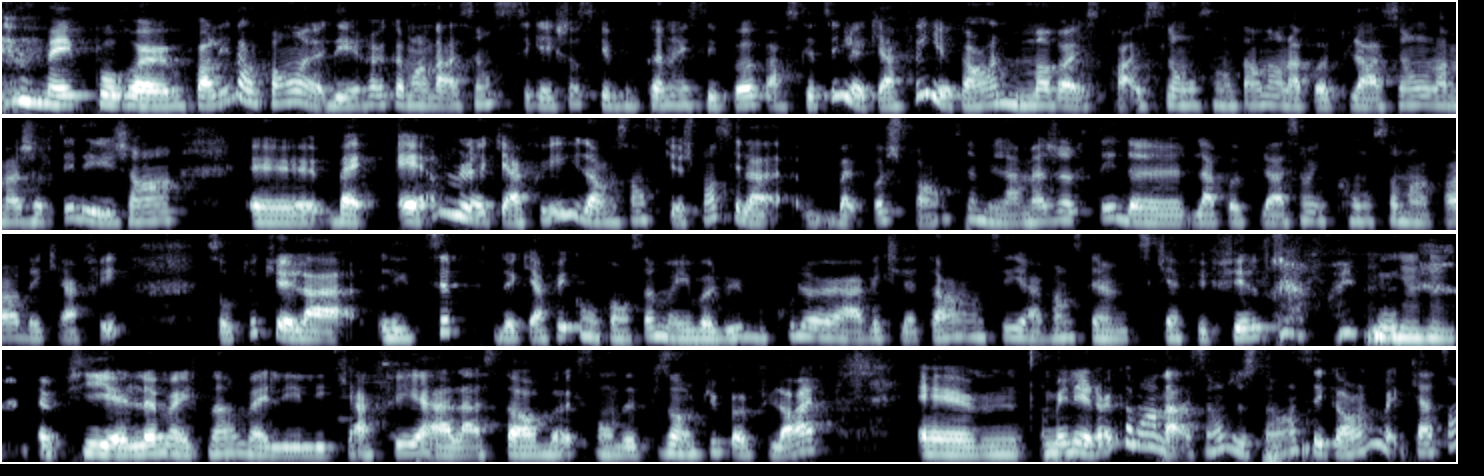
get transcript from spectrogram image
Mais pour euh, vous parler, dans le fond, euh, des recommandations, si c'est quelque chose que vous ne connaissez pas, parce que, tu sais, le café, il y a quand même une mauvaise presse. Là, on s'entend dans la population. La majorité des gens euh, ben, aiment le café, dans le sens que je pense que la, ben, pas je pense, mais la majorité de, la population est consommateur de café. Surtout que la, les types de café qu'on consomme ont évolué beaucoup là, avec le temps. Tu sais, avant, c'était un petit café filtre. Et Puis là, maintenant, ben, les, les, cafés à la Starbucks sont de plus en plus populaires. mais les recommandations, justement, c'est quand même 400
